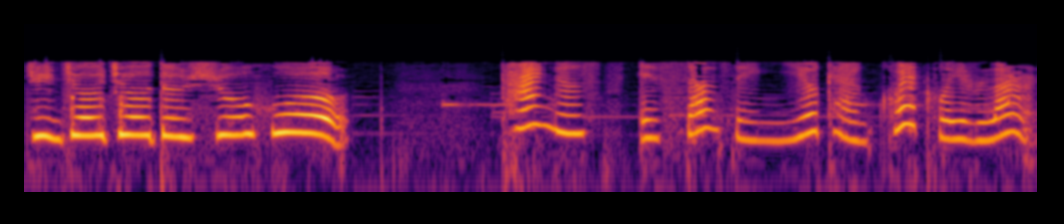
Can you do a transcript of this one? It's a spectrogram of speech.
静悄悄的说话。Kindness is something you can quickly learn.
